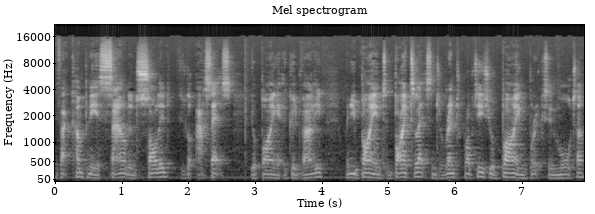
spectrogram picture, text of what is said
If that company is sound and solid, you've got assets, you're buying at a good value. When you buy into buy-to-lets, into rental properties, you're buying bricks and mortar.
